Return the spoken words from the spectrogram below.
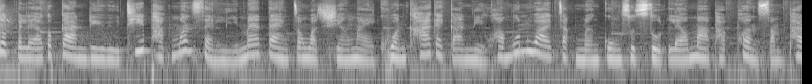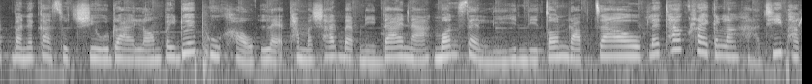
จบไปแล้วกับการรีวิวที่พักม่อนแสนหลีแม่แตงจังหวัดเชียงใหม่ ควรค่าแก่การหนีความวุ่นวายจากเมืองกรุงสุดๆ แล้วมาพักผ่อนสัมผัสบรรยากาศสุดชิลรายล้อมไปด้วยภูเขาและธรรมชาติแบบนี้ได้นะ ม่อนแสนหลียินดีต้อนรับเจ้า และถ้าใครกำลังหาที่พัก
